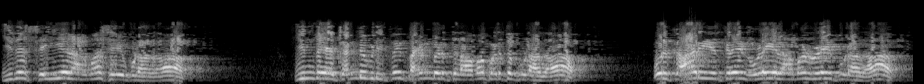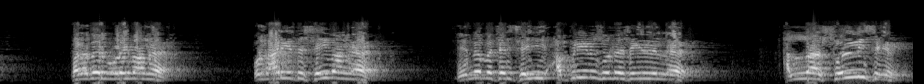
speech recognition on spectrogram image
இதை செய்யலாமா செய்யக்கூடாதா? இந்த கண்டுபிடிப்பை பயன்படுத்தலாமா படுத்தக்கூடாதா? ஒரு காரியத்திலே நுழையலாமா நுழையக்கூடாதா? பல பேர் நுழைவாங்க. ஒரு காரியத்தை செய்வாங்க. என்ன சரி செய் அப்படின்னு சொல்ற செய்யறது இல்லை. அல்லாஹ் சொல்லி செய்யணும்.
